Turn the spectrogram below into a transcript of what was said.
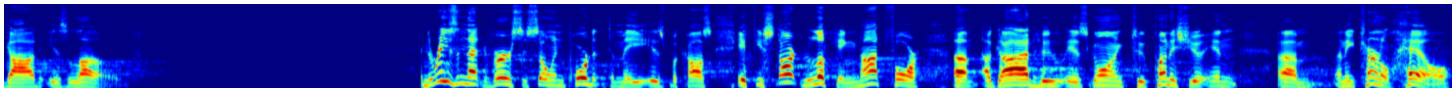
God is love. And the reason that verse is so important to me is because if you start looking not for um, a God who is going to punish you in um, an eternal hell,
